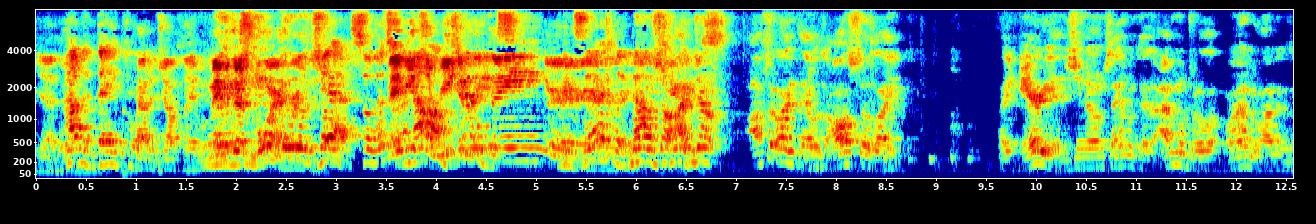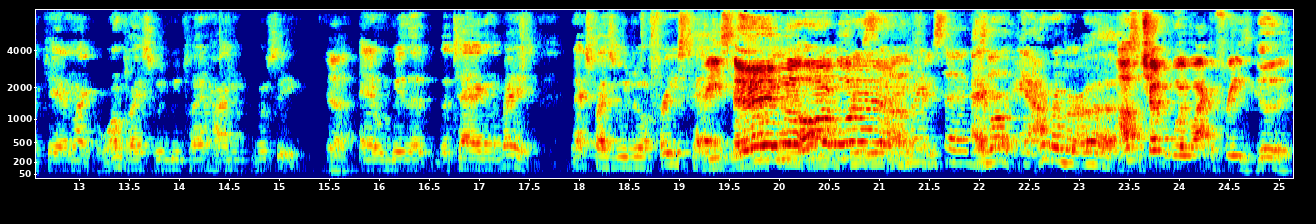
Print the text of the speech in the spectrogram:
Yeah. How did they play? how did y'all play? Well, maybe there's more. It was- versions. Yeah, so that's Maybe it's now a I'm regional curious. thing, or Exactly. No, I'm so I curious. don't. I feel like that was also like like areas. You know what I'm saying? Because I moved around a lot as a kid, and like one place we'd be playing hide and go seek, Yeah. and it would be the the tag and the base. Next place we were doing freeze tag. Freeze You know what tag, saying? little hard boy. Freeze tag, Yeah, man. freeze tag, Hey, bro, and I remember. I uh was a chubby boy, but I could freeze good.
